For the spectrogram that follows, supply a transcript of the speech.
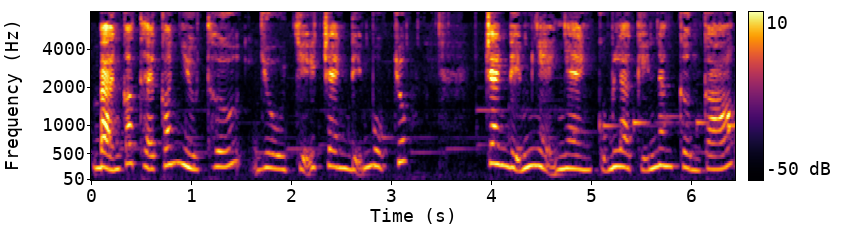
Bạn có thể có nhiều thứ dù chỉ trang điểm một chút. Trang điểm nhẹ nhàng cũng là kỹ năng cần có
